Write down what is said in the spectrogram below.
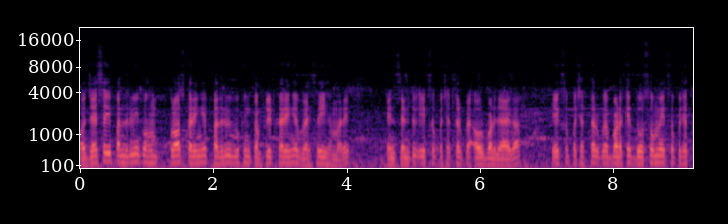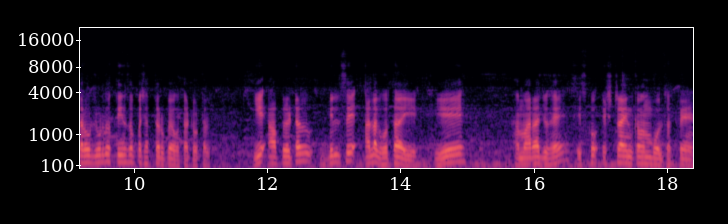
और जैसे ही पंद्रहवीं को हम क्रॉस करेंगे, पंद्रहवीं बुकिंग कंप्लीट करेंगे, वैसे ही हमारे इंसेंटिव एक सौ पचहत्तर रुपये और बढ़ जाएगा। एक सौ पचहत्तर रुपये बढ़ के दो सौ में एक सौ पचहत्तर और जोड़ दो, तीन सौ पचहत्तर रुपये होता टोटल ये ऑपरेटर बिल से अलग होता है ये। ये हमारा जो है, इसको एक्स्ट्रा इनकम हम बोल सकते हैं।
